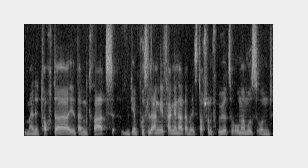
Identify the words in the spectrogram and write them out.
meine Tochter dann gerade mit ihrem Puzzle angefangen hat, aber jetzt doch schon früher zur Oma muss und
